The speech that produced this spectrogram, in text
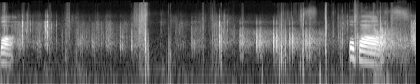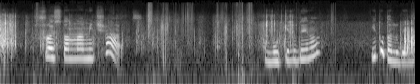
Опа. Опа. Щось там намічається. Будки людина. І тут людина.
